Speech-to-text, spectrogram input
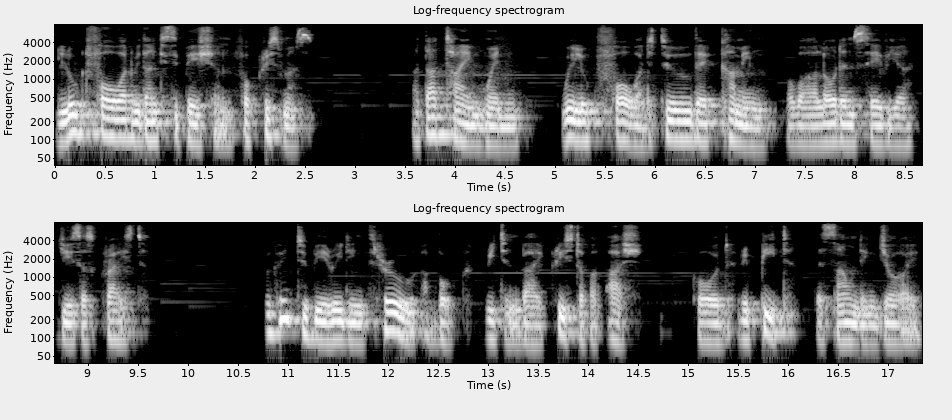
looked forward with anticipation for Christmas. At that time when we look forward to the coming of our Lord and Savior Jesus Christ. We're going to be reading through a book written by Christopher Ash called Repeat the Sounding Joy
